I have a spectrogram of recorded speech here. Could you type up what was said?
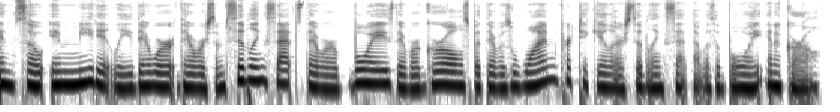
And so immediately there were there were some sibling sets, there were boys, there were girls, but there was one particular sibling set that was a boy and a girl.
